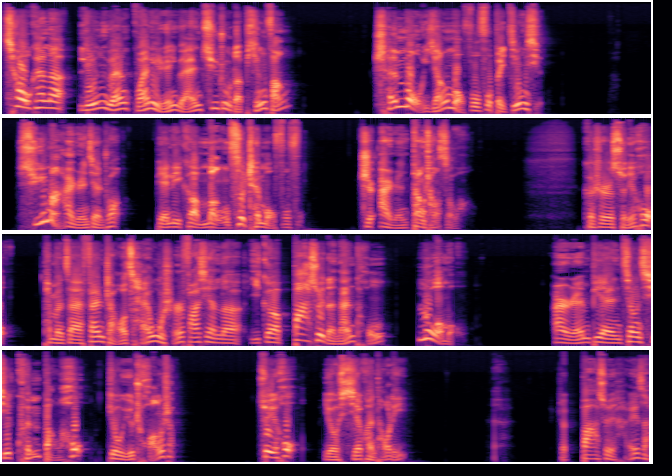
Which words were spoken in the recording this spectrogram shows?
撬开了陵园管理人员居住的平房。陈某、杨某夫妇被惊醒，徐马二人见状，便立刻猛刺陈某夫妇。致二人当场死亡。可是随后，他们在翻找财物时，发现了一个八岁的男童骆某，二人便将其捆绑后丢于床上，最后又携款逃离。这八岁孩子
